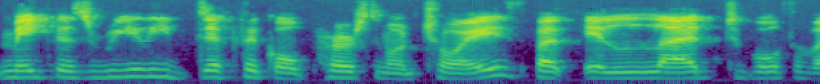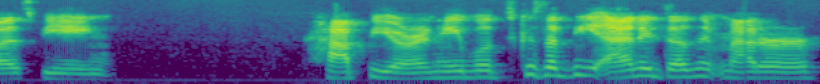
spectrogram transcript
make this really difficult personal choice, but it led to both of us being happier and able to, because at the end, it doesn't matter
